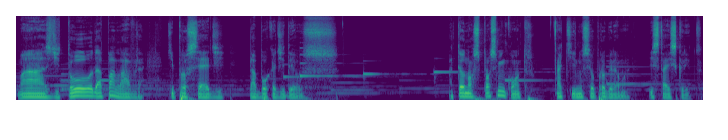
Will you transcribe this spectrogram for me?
mas de toda a palavra que procede da boca de Deus. Até o nosso próximo encontro aqui no seu programa Está Escrito.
